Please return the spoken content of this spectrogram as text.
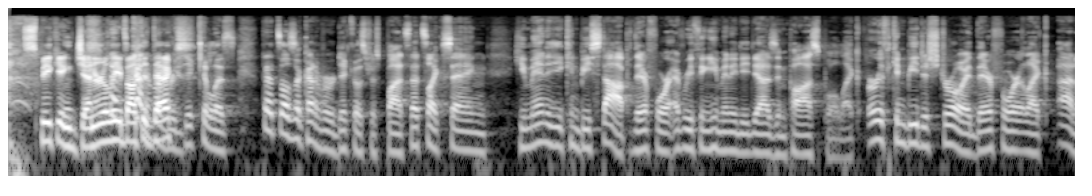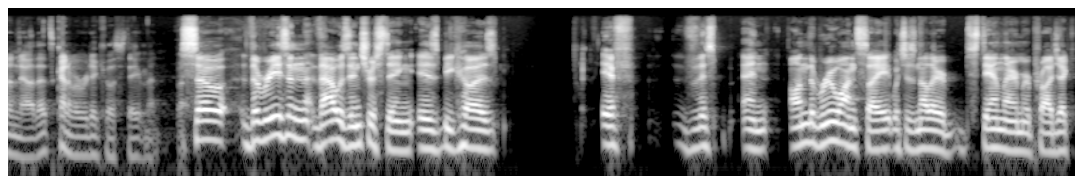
speaking generally about the kind of a DEX. ridiculous. That's also kind of a ridiculous response. That's like saying humanity can be stopped, therefore everything humanity does is impossible. Like Earth can be destroyed, therefore like I don't know. That's kind of a ridiculous statement. But So the reason that was interesting is because if this and on the Ruan site, which is another Stan Larimer project,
